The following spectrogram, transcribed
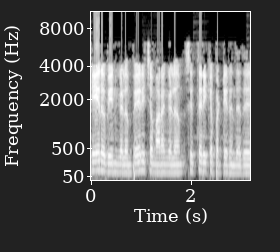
கேருபீன்களும் பேரிச்ச மரங்களும் சித்தரிக்கப்பட்டிருந்தது.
